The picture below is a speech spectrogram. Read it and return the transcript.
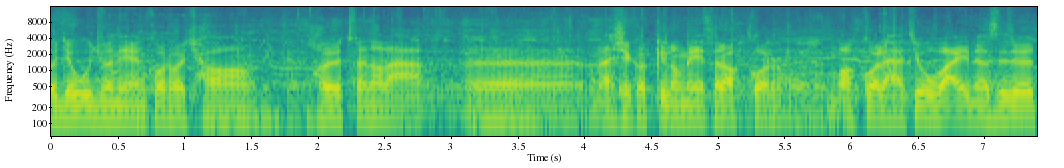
Ugye úgy van ilyenkor, hogy ha, ha 50 alá esik a kilométer, akkor, akkor lehet jóváírni az időt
